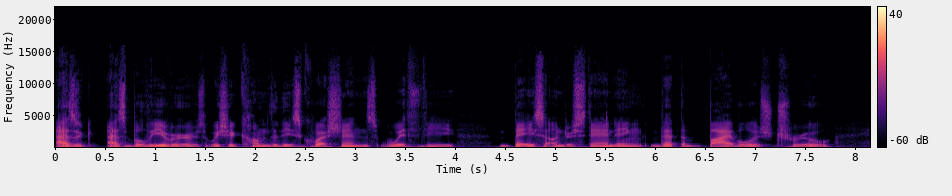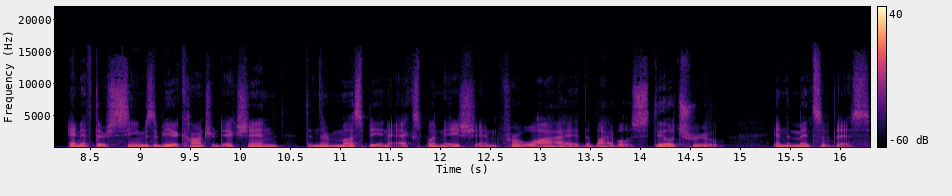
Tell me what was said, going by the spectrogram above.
as as believers we should come to these questions with the base understanding that the bible is true and if there seems to be a contradiction then there must be an explanation for why the bible is still true in the midst of this.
